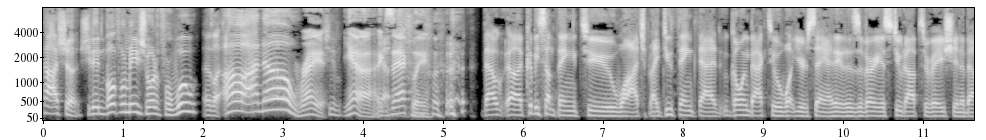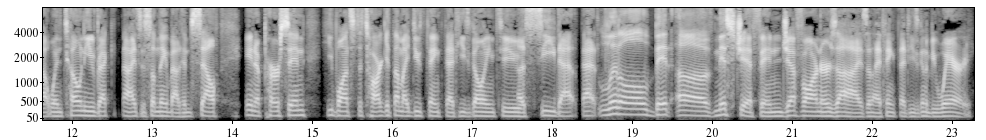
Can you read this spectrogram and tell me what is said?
Tasha. She didn't vote for me. She voted for Woo. I was like, oh, I know. Right. She- yeah, exactly. that uh, could be something to watch. But I do think that going back to what you're saying, I think there's a very astute observation about when Tony recognizes something about himself in a person, he wants to target them. I do think that he's going to uh, see that that little bit of mischief in Jeff Varner's eyes, and I think that he's going to be wary.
